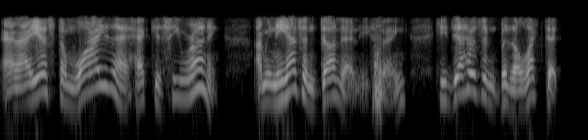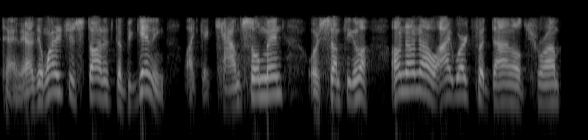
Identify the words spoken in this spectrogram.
and I asked him why the heck is he running. I mean, he hasn't done anything. He hasn't been elected to anything. I said, why don't you start at the beginning, like a councilman or something? Oh no, no, I worked for Donald Trump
